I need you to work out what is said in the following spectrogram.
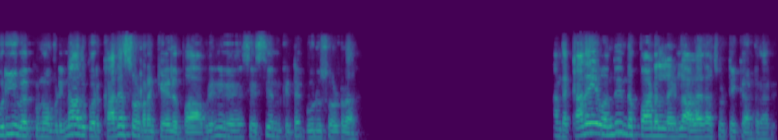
புரிய வைக்கணும் அப்படின்னா அதுக்கு ஒரு கதை சொல்றேன் கேளுப்பா அப்படின்னு சிஷ்யன் கிட்ட குரு சொல்றாரு. அந்த கதையை வந்து இந்த பாடல்ல எல்லாம் அழகா சுட்டி காட்டுறாரு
